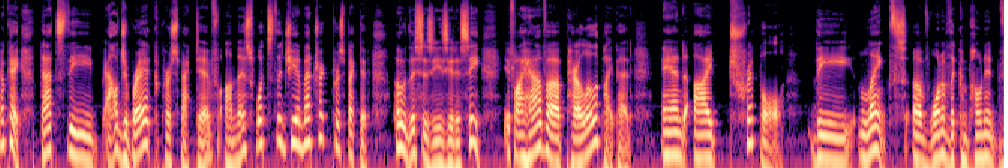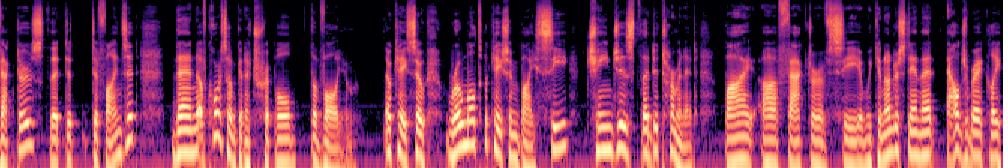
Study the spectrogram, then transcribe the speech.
Okay, that's the algebraic perspective on this. What's the geometric perspective? Oh, this is easy to see. If I have a parallelepiped and I triple the lengths of one of the component vectors that de defines it, then of course I'm going to triple the volume. Okay, so row multiplication by c changes the determinant by a factor of c, and we can understand that algebraically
